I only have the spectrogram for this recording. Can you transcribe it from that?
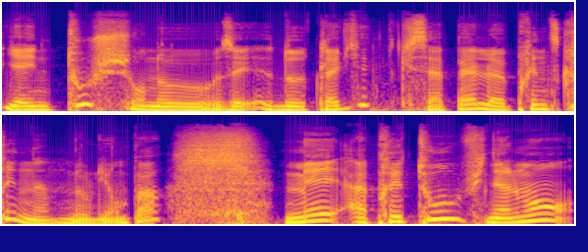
il y a une touche sur nos, nos claviers qui s'appelle print screen, n'oublions pas. Mais après tout, finalement,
